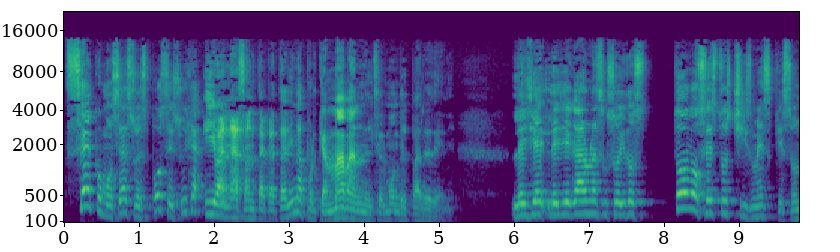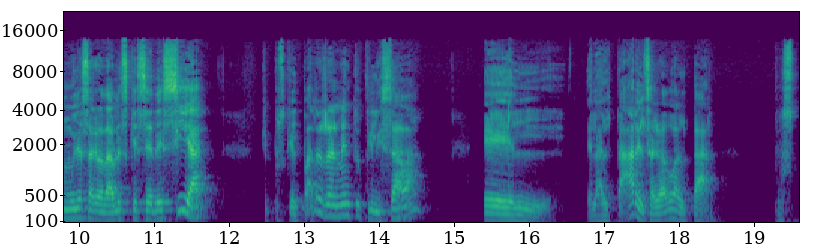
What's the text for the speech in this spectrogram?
sea como sea su esposa y su hija, iban a Santa Catarina porque amaban el sermón del padre Denia. Le, le llegaron a sus oídos todos estos chismes que son muy desagradables, que se decía que pues que el padre realmente utilizaba el, el altar, el sagrado altar, pues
